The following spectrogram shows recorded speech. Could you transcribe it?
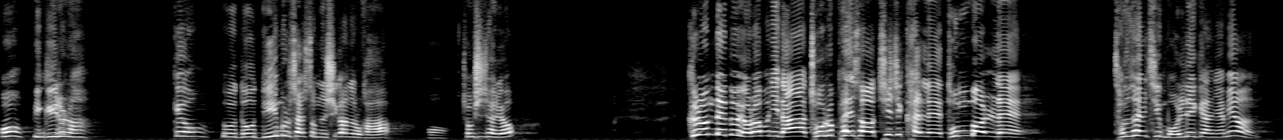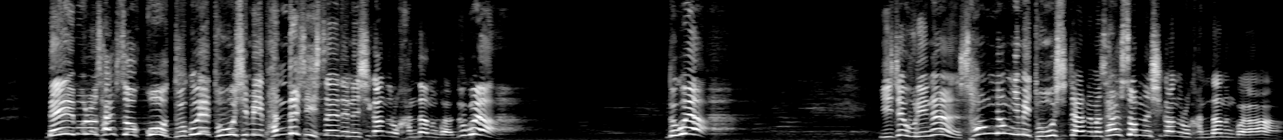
어, 민규 일어나. 깨워. 너너네 힘으로 살 수 없는 시간으로 가. 어, 정신 차려. 그런데도 여러분이 나 졸업해서 취직할래, 돈 벌래. 전사님이 지금 뭘 얘기하냐면 내 힘으로 살 수 없고 누구의 도우심이 반드시 있어야 되는 시간으로 간다는 거야. 누구야? 누구야? 이제 우리는 성령님이 도우시지 않으면 살 수 없는 시간으로 간다는 거야.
